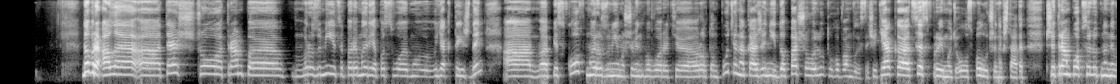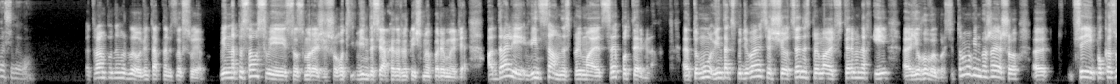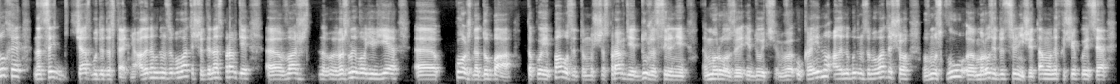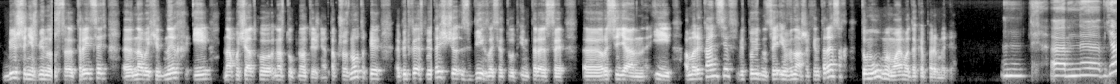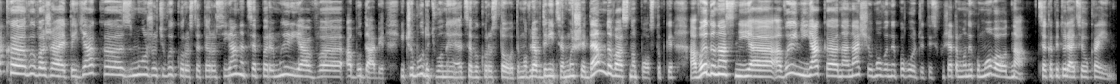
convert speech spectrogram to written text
Добре, але е, те, що Трамп е, розуміє це перемир'я по-своєму як тиждень, а Пісков, ми розуміємо, що він говорить е, ротом Путіна, каже: ні, до 1 лютого вам вистачить. Як це сприймуть у Сполучених Штатах? Чи Трампу абсолютно неважливо? Трампу неможливо, він так не рефлексує. Він написав в своїй соцмережі, що от він досяг енергетичного перемир'я, а далі він сам не сприймає це по термінах. Е, Тому він так сподівається, що це не сприймають в термінах і е, його виборці. Тому він вважає, що е, цієї показухи на цей час буде достатньо. Але не будемо забувати, що для нас справді важ, важливою є кожна доба такої паузи, тому що справді дуже сильні морози йдуть в Україну, але не будемо забувати, що в Москву е, морози йдуть сильніші. Там у них очікується більше ніж мінус е, 30 е, на вихідних і на початку наступного тижня. Так що знов таки підкреслюю те, що збіглися тут інтереси е, росіян і американців. Відповідно, це і в наших інтересах, тому ми маємо таке перемир'я. Угу. Е, як е, ви вважаєте, як е, зможуть використати росіяни це перемир'я в Абу-Дабі? І чи будуть вони це використовувати? Мовляв, дивіться, ми ж йдемо до вас на поступки, а ви до нас ніяк, а ви ніяк на наші умови не погоджуєтесь. Хоча там у них умова одна це капітуляція України.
